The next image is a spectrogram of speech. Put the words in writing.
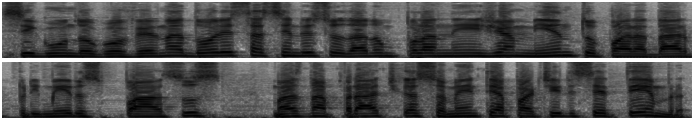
segundo o governador, está sendo estudado um planejamento para dar primeiros passos, mas na prática somente a partir de setembro.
